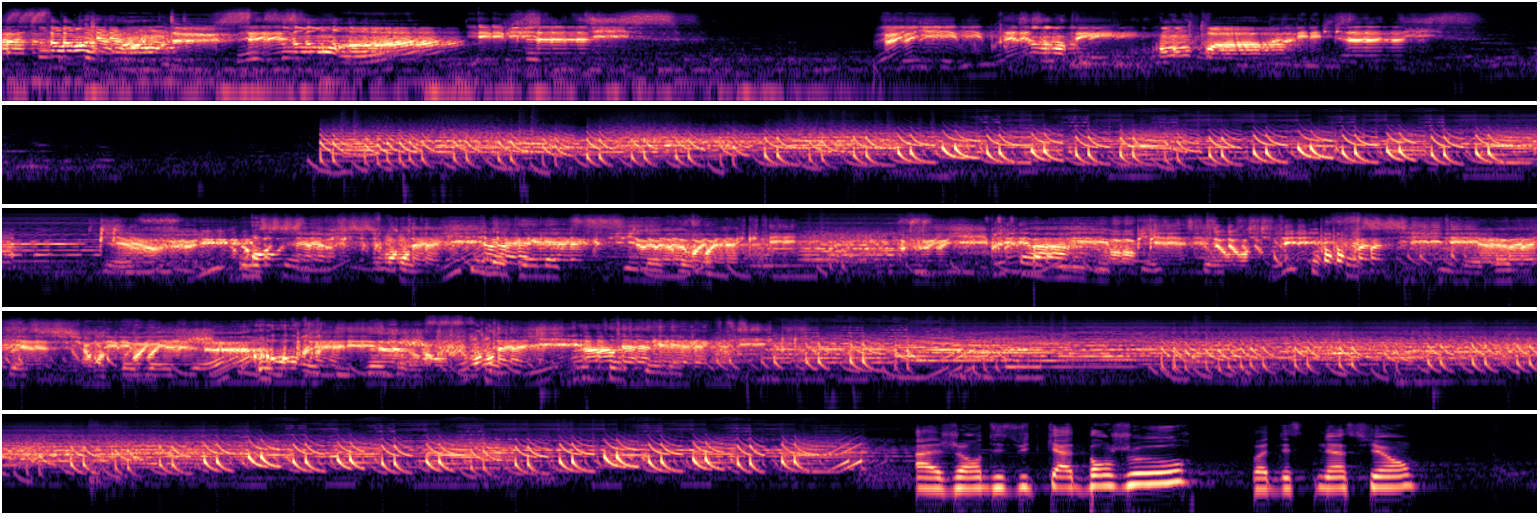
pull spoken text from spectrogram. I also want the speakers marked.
Speaker 1: 142, saison 1, épisode 10. Veuillez vous présenter au comptoir de l'épisode 10. Bienvenue au service frontalier de la galaxie de la Voie lactée. Veuillez préparer vos pièces d'identité pour faciliter la validation des voyageurs
Speaker 2: Agent 184, bonjour. Votre destination?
